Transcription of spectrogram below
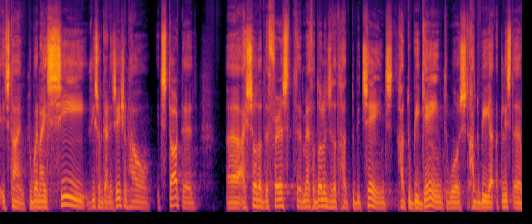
each time. When I see this organization, how it started, uh, I saw that the first methodology that had to be changed, had to be gained, was had to be at least uh,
